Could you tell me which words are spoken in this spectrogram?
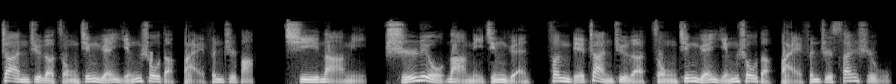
占据了总晶圆营收的百分之八，七纳米、十六纳米晶圆分别占据了总晶圆营收的百分之三十五、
